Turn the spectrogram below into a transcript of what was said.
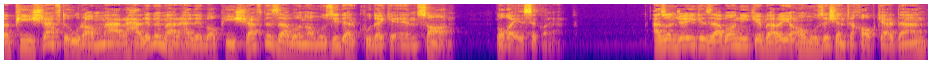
و پیشرفت او را مرحله به مرحله با پیشرفت زبان آموزی در کودک انسان مقایسه کنند. از آنجایی که زبانی که برای آموزش انتخاب کردند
